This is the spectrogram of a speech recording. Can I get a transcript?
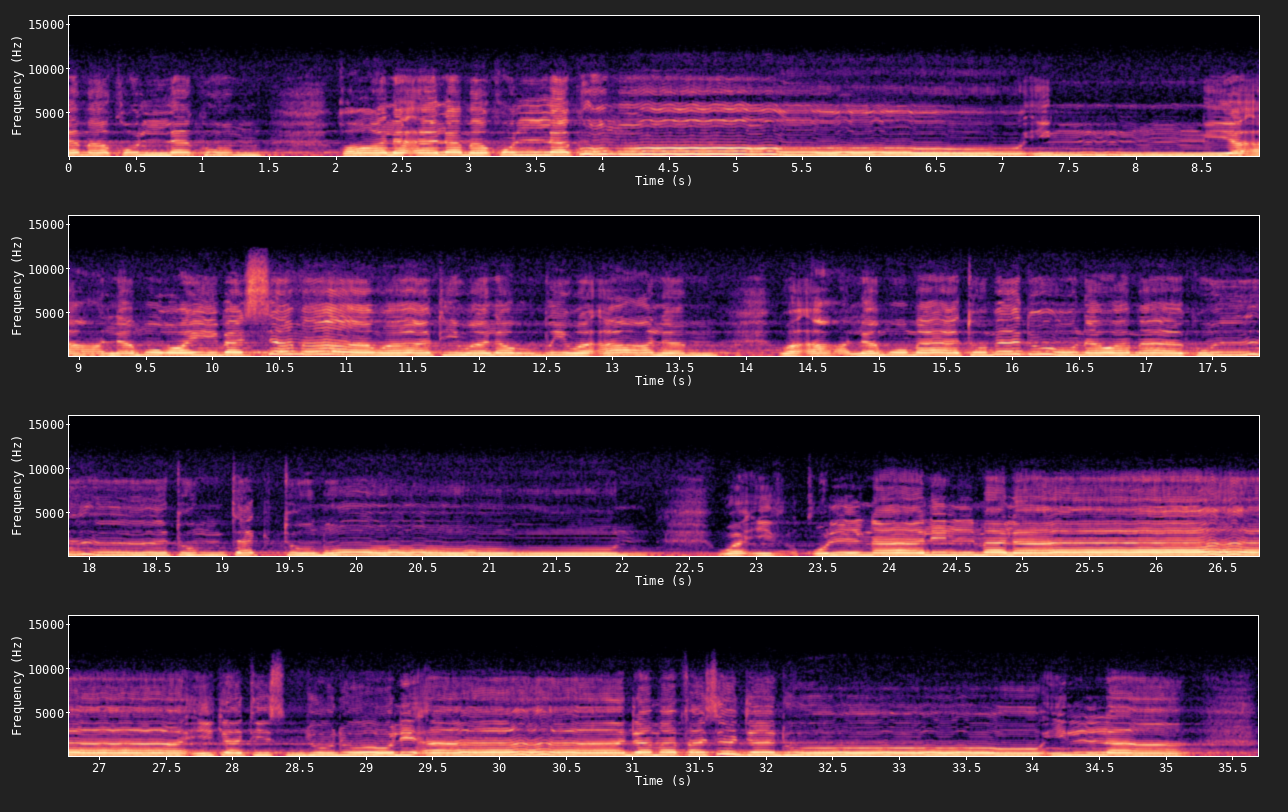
ألم قل لكم قال ألم قل لكم إني أعلم غيب السماوات والأرض وأعلم وأعلم ما تمدون وما كنتم تكتمون وإذ قلنا للملائكة اسجدوا لآدم فسجدوا إلا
